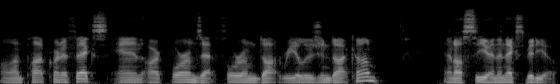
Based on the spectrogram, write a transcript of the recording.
on PopcornFX and our forums at forum.reallusion.com. And I'll see you in the next video.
